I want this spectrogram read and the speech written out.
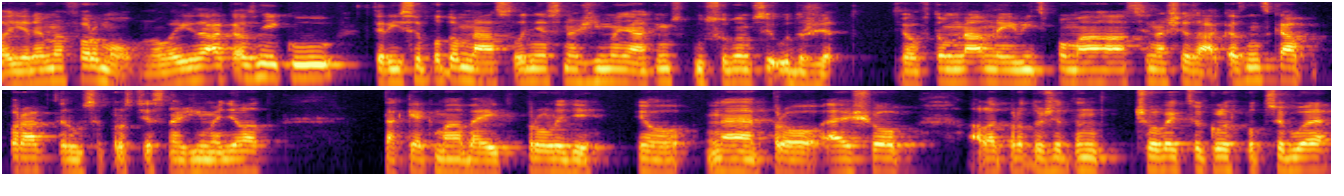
jedeme formou nových zákazníků, který se potom následně snažíme nějakým způsobem si udržet. Jo, v tom nám nejvíc pomáhá si naše zákaznická podpora, kterou se prostě snažíme dělat tak, jak má být pro lidi. Jo, ne pro e-shop, ale protože ten člověk cokoliv potřebuje,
